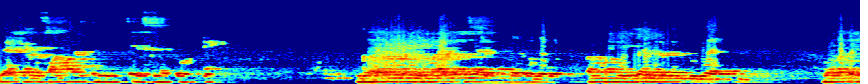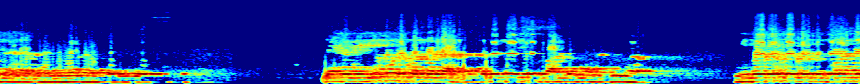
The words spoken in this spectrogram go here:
విలేకరుల సమావేశం చేసినటువంటి గౌరవనీయ మాజీ శాసనసభ్యులు అమ్మ విద్యార్థులకు గారికి ధన్యవాదాలు తెలియజేస్తున్నాను. నేను తెలుగుదేశం పార్టీ ఈ రోజుల్లో విజయాన్ని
